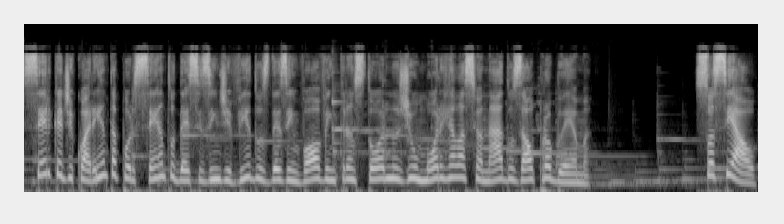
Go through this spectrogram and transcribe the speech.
cerca de 40% desses indivíduos desenvolvem transtornos de humor relacionados ao problema. Social:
